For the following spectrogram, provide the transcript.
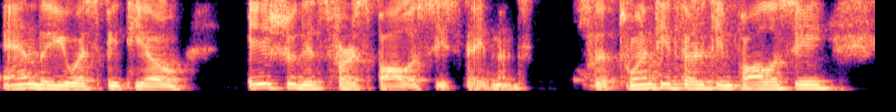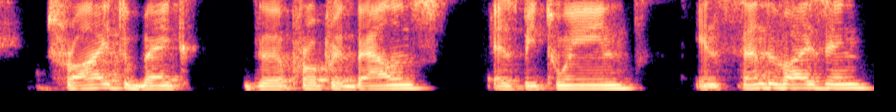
and the USPTO, issued its first policy statement. So the 2013 policy tried to make the appropriate balance as between incentivizing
